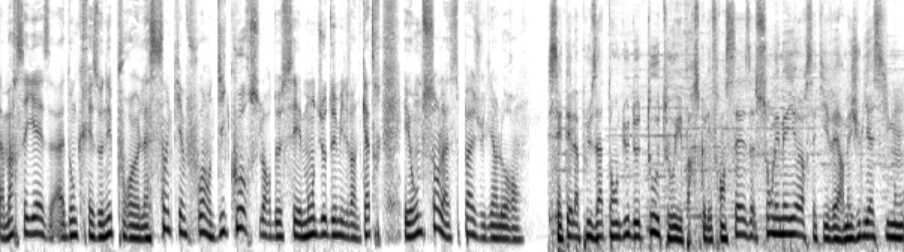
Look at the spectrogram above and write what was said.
La Marseillaise a donc résonné pour la cinquième fois en dix courses lors de ces mondiaux 2024 et on ne s'en lasse pas, Julien Laurent. C'était la plus attendue de toutes, oui, parce que les Françaises sont les meilleures cet hiver. Mais Julia Simon,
